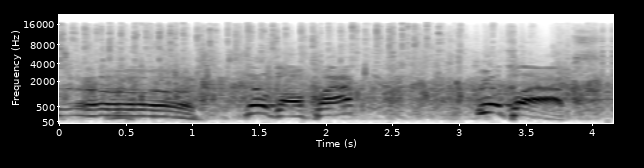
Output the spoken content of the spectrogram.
Uh, no golf clap. Real claps.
